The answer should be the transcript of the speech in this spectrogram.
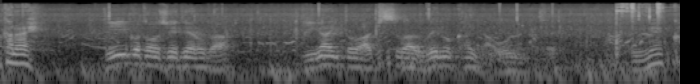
開かない。いいこと教えてやろうか。意外と空き巣は上の階が多いんだぜ上か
